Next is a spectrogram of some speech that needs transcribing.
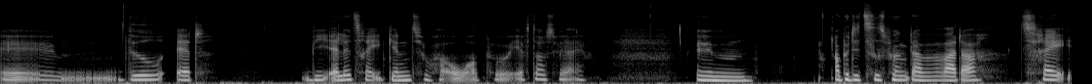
øh, ved, at vi alle tre gentog herover på efterårsferie. Øhm, og på det tidspunkt, der var der tre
